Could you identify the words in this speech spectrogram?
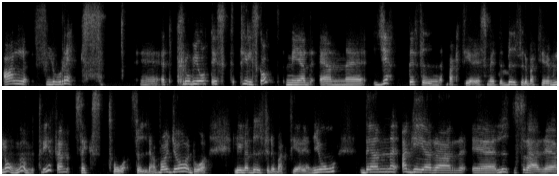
Alflorex Eh, ett probiotiskt tillskott med en eh, jättefin bakterie som heter Bifidobacterium longum 35624. Vad gör då lilla bifidobakterien? Jo, den agerar eh, lite sådär eh,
